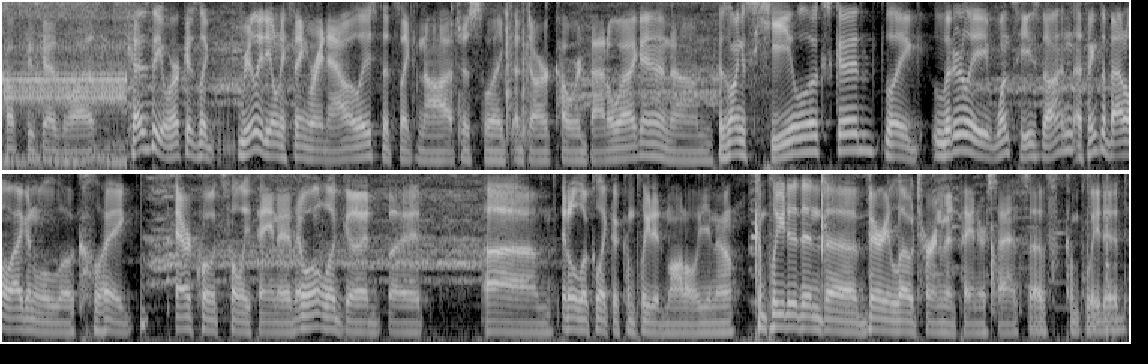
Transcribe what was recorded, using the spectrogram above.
helps these guys a lot. Because the Orc is like really the only thing right now, at least, that's like not just like a dark colored battle wagon. Um, as long as he looks good, like literally once he's done, I think the battle wagon will look like air quotes fully painted. It won't look good, but um, it'll look like a completed model, you know? Completed in the very low tournament painter sense of completed,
